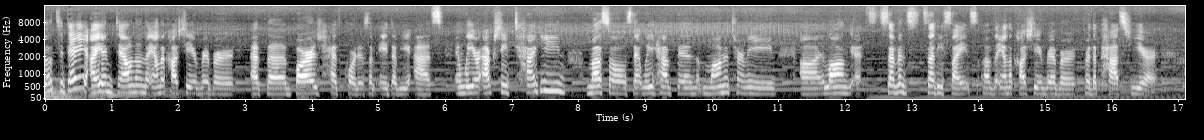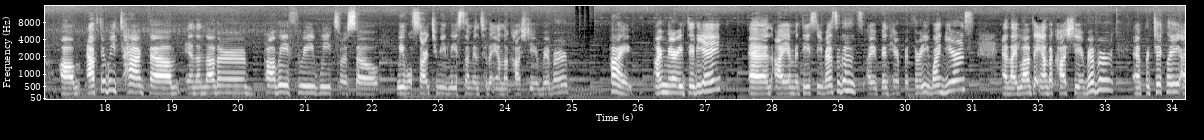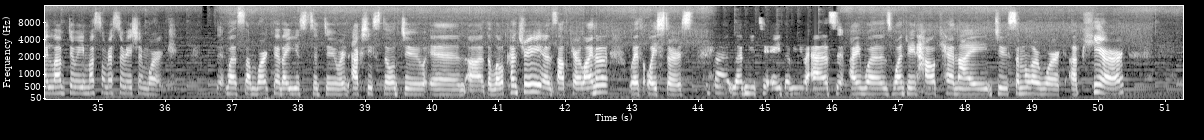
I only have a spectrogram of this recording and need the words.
So today I am down on the Anacostia River at the barge headquarters of AWS and we are actually tagging mussels that we have been monitoring uh, along seven study sites of the Anacostia River for the past year. Um, after we tag them in another probably three weeks or so, we will start to release them into the Anacostia River. Hi, I'm Mary Didier and I am a DC resident. I've been here for 31 years and I love the Anacostia River and particularly I love doing mussel restoration work. It was some work that I used to do or actually still do in uh, the low country in South Carolina with oysters. That led me to AWS. I was wondering how can I do similar work up here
